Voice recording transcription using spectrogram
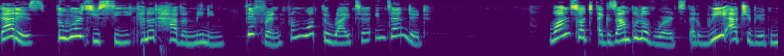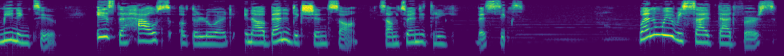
That is, the words you see cannot have a meaning different from what the writer intended. One such example of words that we attribute meaning to is the house of the Lord in our benediction psalm, Psalm 23, verse 6. When we recite that verse,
